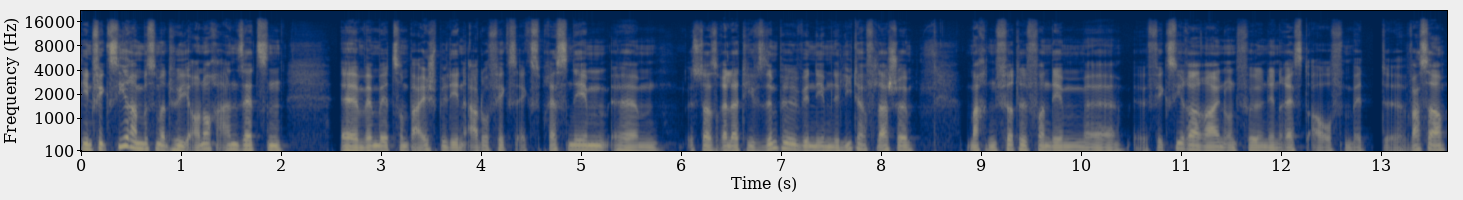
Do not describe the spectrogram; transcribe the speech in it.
Den Fixierer müssen wir natürlich auch noch ansetzen. Äh, wenn wir zum Beispiel den Adofix Express nehmen, ähm, ist das relativ simpel. Wir nehmen eine Literflasche, machen ein Viertel von dem äh, Fixierer rein und füllen den Rest auf mit äh, Wasser.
